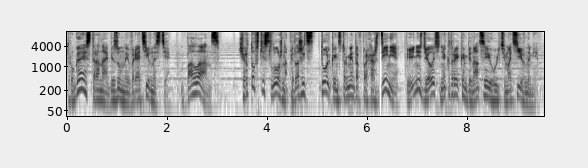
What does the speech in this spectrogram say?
Другая сторона безумной вариативности – баланс. Чертовски сложно предложить столько инструментов прохождения и не сделать некоторые комбинации ультимативными –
